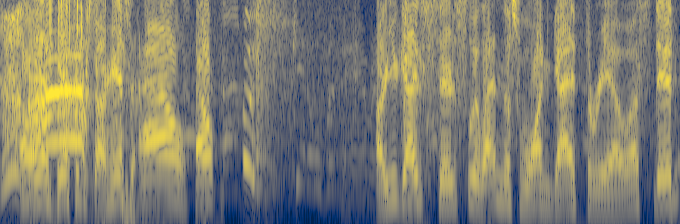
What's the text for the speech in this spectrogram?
Oh yeah, he has superstar. He has, ow, help. Are you guys seriously letting this one guy 3-0 us, dude?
